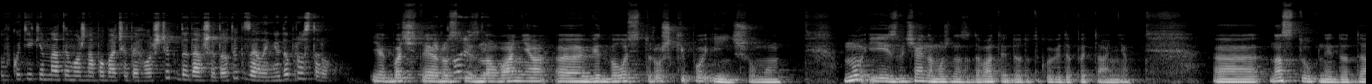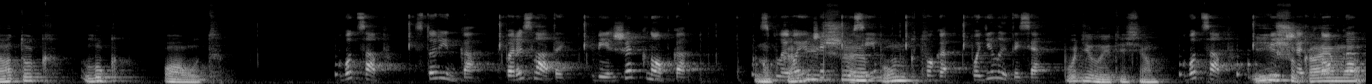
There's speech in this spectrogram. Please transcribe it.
В куті кімнати можна побачити горщик, додавши дотик зелені до простору. Як бачите, розпізнавання е, відбулось трошки по-іншому. Ну і, звичайно, можна задавати додаткові допитання. Е, наступний додаток Lookout. WhatsApp. Сторінка. Переслати. Більше кнопка. Кнопка Спливаючи більше, усім. пункт Поділитися. поділитися. WhatsApp. І Більше шукаємо.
